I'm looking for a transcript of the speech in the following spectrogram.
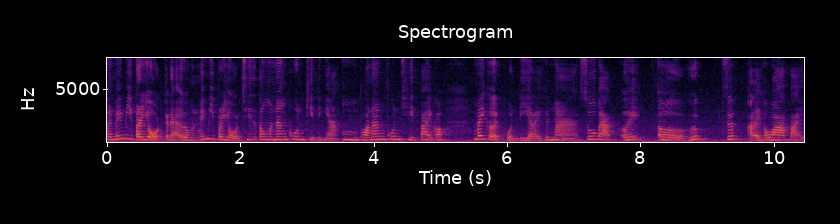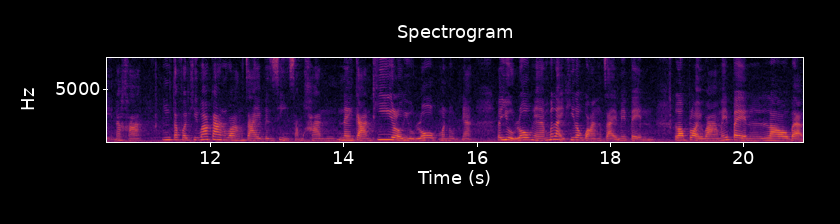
มันไม่มีประโยชน์ก็ได้เออ มันไม่มีประโยชน์ที่จะต้องมานั่งคุ้นคิดอย่างเงี้ย อืมพอนั่งคุ้นคิดไปก็ไม่เกิดผลดีอะไรขึ้นมา สู้แบบ เอ้ย เออฮึบซึบอะไรก็ว่าไปนะคะอืมแต่เฟิร์สคิดว่าการวางใจเป็นสิ่งสำคัญในการที่เราอยู่โลกมนุษย์เนี่ยเราอยู่โลกเนี้ยเมื่อไหร่ที่เราวางใจไม่เป็น เราปล่อยวางไม่เป็นเราแบบ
